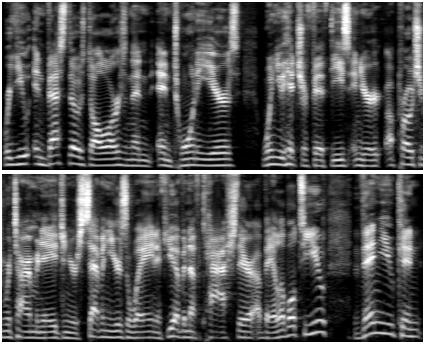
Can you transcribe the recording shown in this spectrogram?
where you invest those dollars and then in 20 years, when you hit your 50s and you're approaching retirement age and you're seven years away, and if you have enough cash there available to you, then you can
